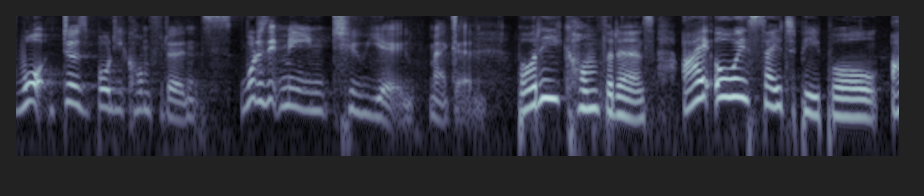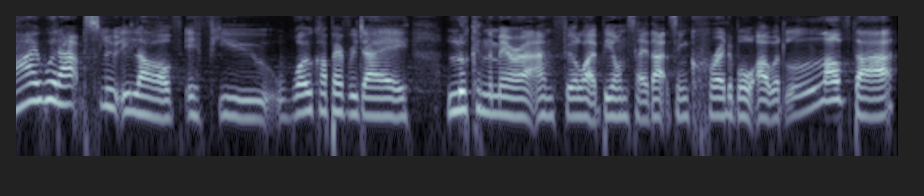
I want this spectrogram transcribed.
What does body confidence, what does it mean to you, Megan? Body confidence. I always say to people, I would absolutely love if you woke up every day, look in the mirror, and feel like Beyonce. That's incredible. I would love that.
